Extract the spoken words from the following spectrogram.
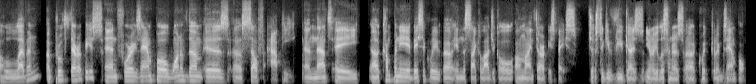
11 approved therapies. And for example, one of them is uh, Selfapy, and that's a, a company basically uh, in the psychological online therapy space. Just to give you guys, you know, your listeners a quick example.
